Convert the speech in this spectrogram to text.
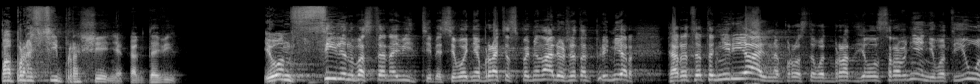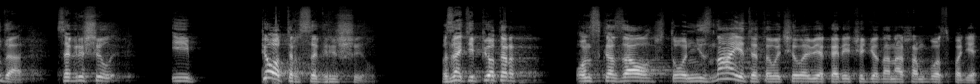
Попроси прощения, как Давид. И он силен восстановить тебя. Сегодня братья вспоминали уже этот пример. Кажется, это нереально просто. Вот брат делал сравнение. Вот Иуда согрешил, и Петр согрешил. Вы знаете, Петр, он сказал, что он не знает этого человека, речь идет о нашем Господе.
